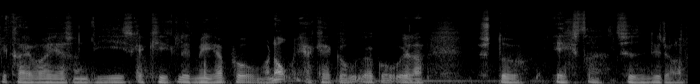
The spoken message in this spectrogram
det kræver, at jeg sådan lige skal kigge lidt mere på, hvornår jeg kan gå ud og gå, eller stå ekstra tidligt op.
